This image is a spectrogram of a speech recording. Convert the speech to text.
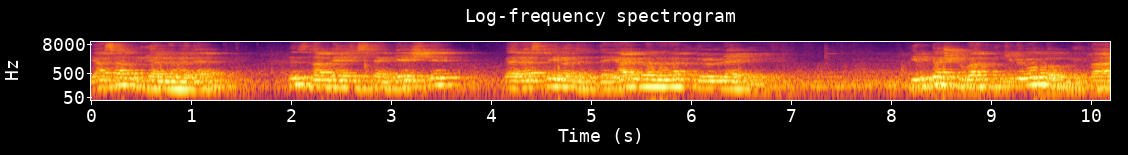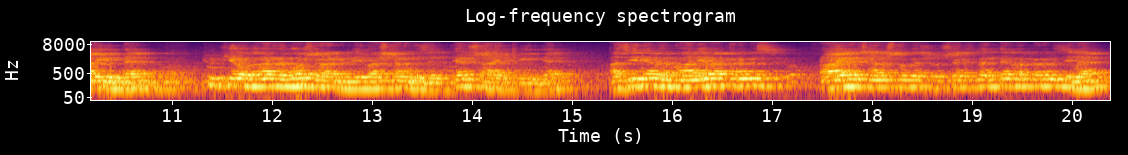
yasal düzenlemede hızla meclisten geçti ve resmi gazetede yayınlanarak yürürlüğe girdi. 25 Şubat 2019 tarihinde Türkiye Odalar ve Borsalar Birliği Başkanımızın ev sahipliğinde Hazine ve Maliye Bakanımız, Aile Çalışma ve Sosyal Hizmetler Bakanımız ile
